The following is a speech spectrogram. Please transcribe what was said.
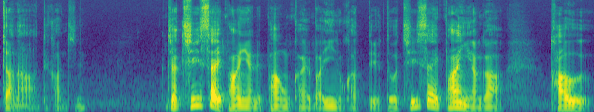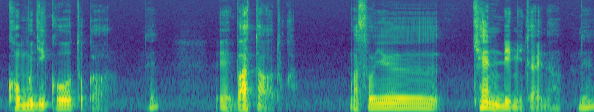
たなって感じね。じゃあ小さいパン屋でパンを買えばいいのかっていうと小さいパン屋が買う小麦粉とか、ねえバターとかまあ、そういう権利みたいなね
